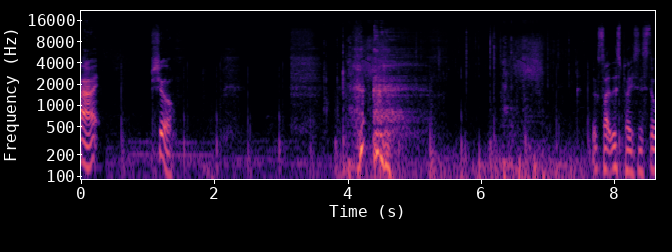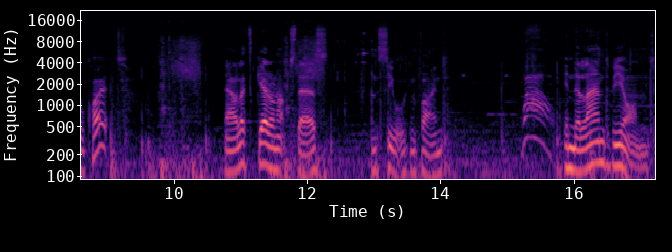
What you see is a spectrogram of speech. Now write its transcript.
Alright. Sure. Looks like this place is still quiet. Now let's get on upstairs and see what we can find Wow. in the land beyond.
